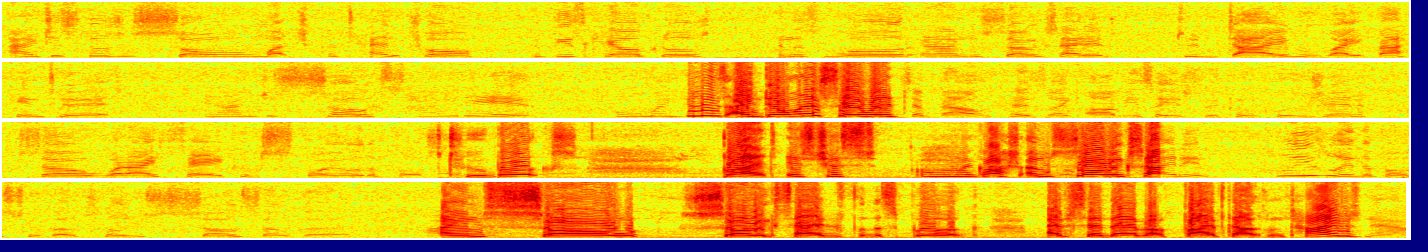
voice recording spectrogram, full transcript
I just feel just so much potential with these characters in this world and I'm just so excited to dive right back into it. And I'm just so excited. Oh my goodness, I don't want to say what it's about because like obviously it's the conclusion. So what I say could spoil the first two books. But it's just, oh my gosh, I'm so excited. Please read the first two books. They're just so, so good. I am so, so excited for this book. I've said that about 5,000 times now.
